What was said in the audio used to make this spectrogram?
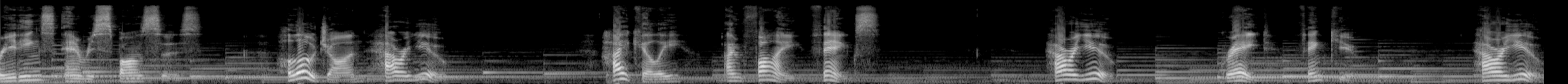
Greetings and responses. Hello, John. How are you? Hi, Kelly. I'm fine, thanks. How are you? Great, thank you. How are you?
